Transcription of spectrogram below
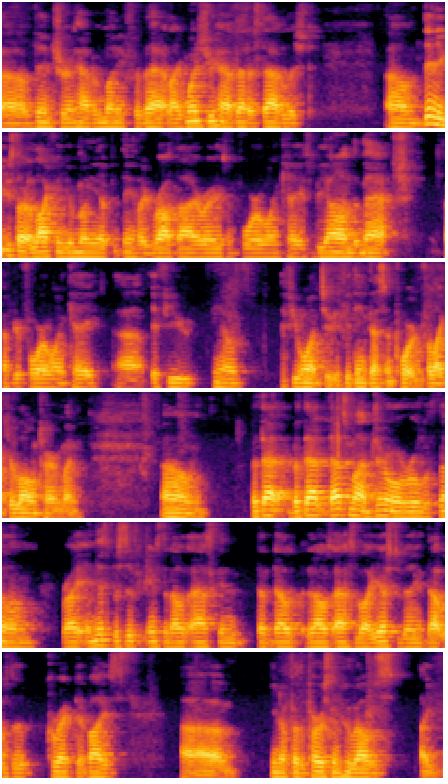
uh, venture, and having money for that. Like once you have that established, um, then you can start locking your money up in things like Roth IRAs and 401ks beyond the match of your 401k uh, if you you know if you want to if you think that's important for like your long term money. Um, but that, but that, that's my general rule of thumb, right? In this specific instance, I was asking that, that, that I was asked about yesterday. That was the correct advice, um, you know, for the person who I was like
